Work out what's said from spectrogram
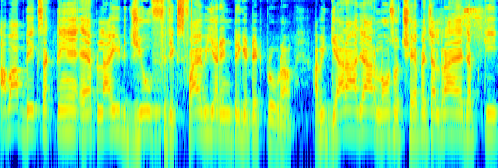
अब आप देख सकते हैं applied geophysics five year integrated programme अभी ग्यारह हज़ार नौ सौ छः पे चल रहा है, जबकि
